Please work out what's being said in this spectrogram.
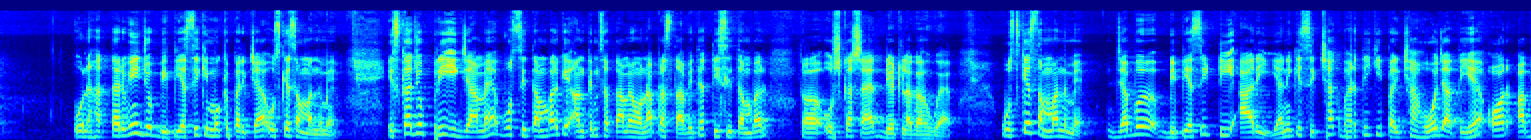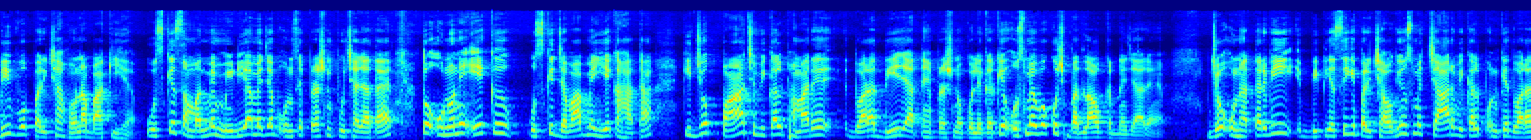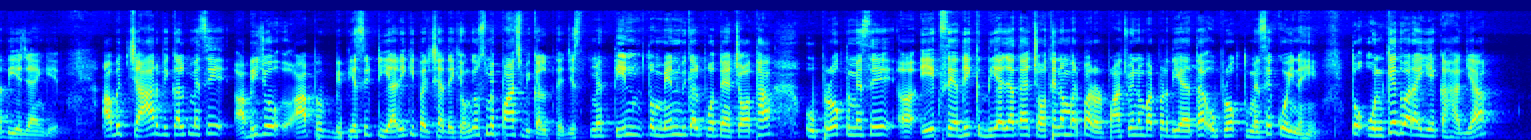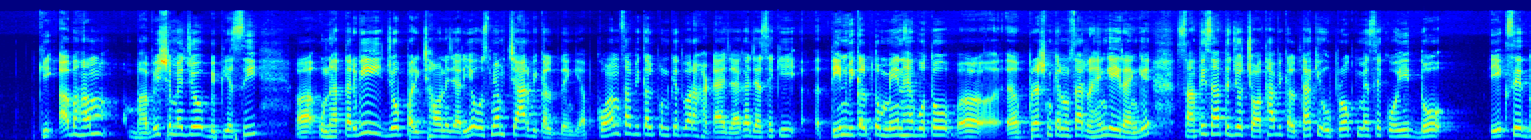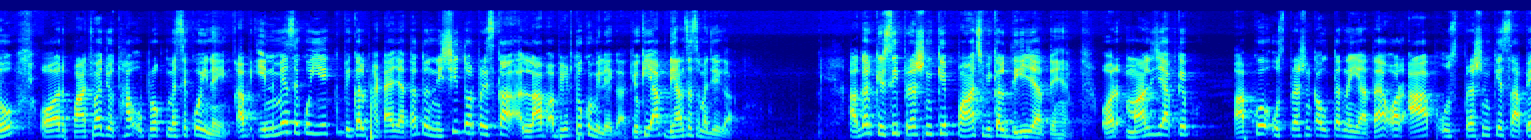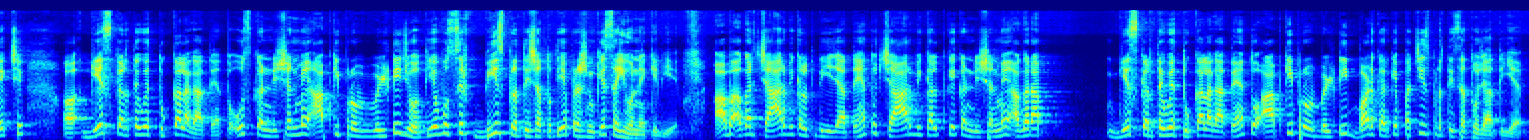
उनहत्तरवीं जो बीपीएससी की मुख्य परीक्षा है, उसके संबंध में। इसका जो प्री एग्ज़ाम है, वो सितंबर के अंतिम सप्ताह में होना प्रस्तावित है। तीस सितंबर उसका शायद डेट लगा हुआ है। उसके संबंध में जब बीपीएससी टीआरई यानी कि शिक्षक भर्ती की परीक्षा हो जाती है और अभी वो परीक्षा होना बाकी है, उसके संबंध में मीडिया में जब उनसे प्रश्न पूछा जाता है तो उन्होंने एक, उसके जवाब में ये कहा था कि जो पाँच विकल्प हमारे द्वारा दिए जाते हैं प्रश्नों को लेकर के, उसमें वो कुछ बदलाव करने जा रहे हैं। जो उनहत्तरवीं बीपीएससी की परीक्षा होगी, उसमें चार विकल्प उनके द्वारा दिए जाएँगे। अब चार विकल्प में से, अभी जो आप बीपीएससी टीआरई की परीक्षा देखे होंगे, उसमें पाँच विकल्प थे, जिसमें तीन तो मेन विकल्प होते हैं, चौथा उपरोक्त में से एक से अधिक दिया जाता है चौथे नंबर पर और पाँचवें नंबर पर दिया जाता है, उपरोक्त में से कोई नहीं। तो उनके द्वारा ये कहा गया कि अब हम भविष्य में जो बीपीएससी उनहत्तरवीं जो परीक्षा होने जा रही है, उसमें हम चार विकल्प देंगे। अब कौन सा विकल्प उनके द्वारा हटाया जाएगा? जैसे कि तीन विकल्प तो मेन है, वो तो प्रश्न के अनुसार रहेंगे ही रहेंगे। साथ ही साथ जो चौथा विकल्प था कि उपरोक्त में से कोई दो, एक से दो और पांचवा जो था, उपरोक्त में से कोई नहीं। अब इनमें से कोई एक विकल्प हटाया जाता है तो निश्चित तौर पर इसका लाभ अभ्यर्थियों को मिलेगा, क्योंकि आप ध्यान से समझिएगा। अगर किसी प्रश्न के पाँच विकल्प दिए जाते हैं, और मान लीजिए आपके, आपको उस प्रश्न का उत्तर नहीं आता है, और आप उस प्रश्न के सापेक्ष गेस करते हुए तुक्का लगाते हैं तो उस कंडीशन में आपकी प्रोबेबिलिटी जो होती है, वो सिर्फ़ 20 प्रतिशत होती है प्रश्न के सही होने के लिए। अब अगर चार विकल्प दिए जाते हैं तो चार विकल्प के कंडीशन में अगर आप गेस करते हुए तुक्का लगाते हैं तो आपकी प्रोबेबिलिटी बढ़ करके पच्चीस प्रतिशत हो जाती है।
